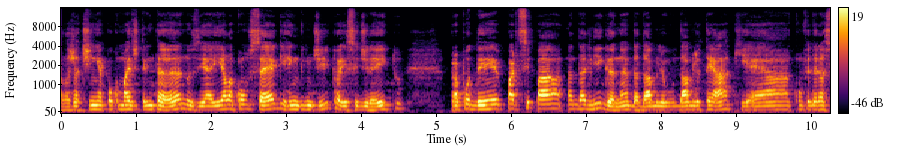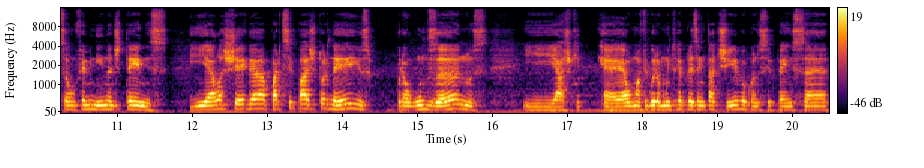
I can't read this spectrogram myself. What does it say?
ela já tinha pouco mais de 30 anos e aí ela consegue, reivindica esse direito para poder participar da liga, né, da WTA, que é a Confederação Feminina de Tênis. E ela chega a participar de torneios por alguns anos e acho que é uma figura muito representativa quando se pensa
